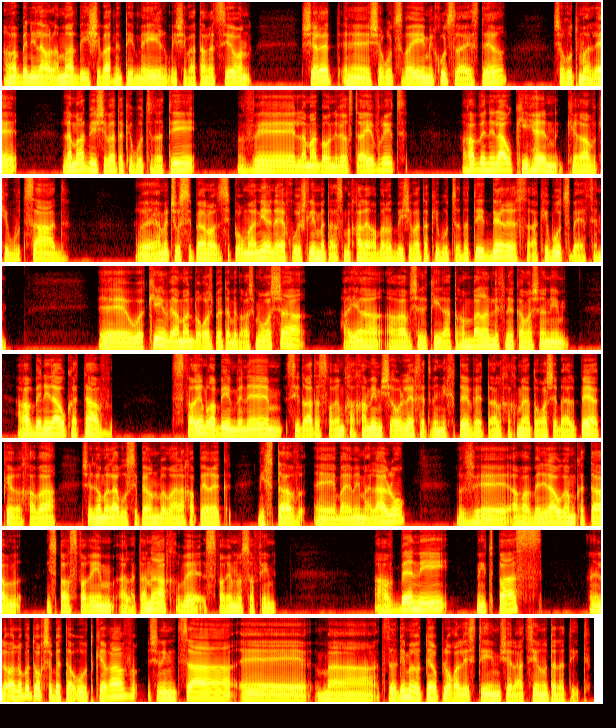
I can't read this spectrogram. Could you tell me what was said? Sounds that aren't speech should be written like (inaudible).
הרב בני לאו למד בישיבת נתיב מאיר, בישיבת הר עציון, שירת אה, שירות צבאי מחוץ להסדר, שירות מלא, למד בישיבת הקיבוץ הדתי ולמד באוניברסיטה העברית. הרב בן אליהו כיהן כרב קיבוץ סעד, והאמת שהוא סיפר לו על סיפור מעניין, איך הוא השלים את ההסמכה לרבנות בישיבת הקיבוץ הדתי, דרך הקיבוץ בעצם. אה, הוא הקים ועמד בראש בית המדרש מורשה, היה הרב של קהילת רמב"ן עד לפני כמה שנים. הרב בן אליהו כתב ספרים רבים, ביניהם סדרת הספרים חכמים שהולכת ונכתבת על חכמי התורה שבעל פה, הכרך הבא, שגם עליו הוא סיפר לנו במהלך הפרק, נכתב אה, בימים הללו. והרב בן אליהו גם כתב מספר ספרים על התנ"ך וספרים נוספים. הרב בני נתפס, אני לא, לא בטוח שבטעות, כרב שנמצא אה, בצדדים היותר פלורליסטיים של הציונות הדתית.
